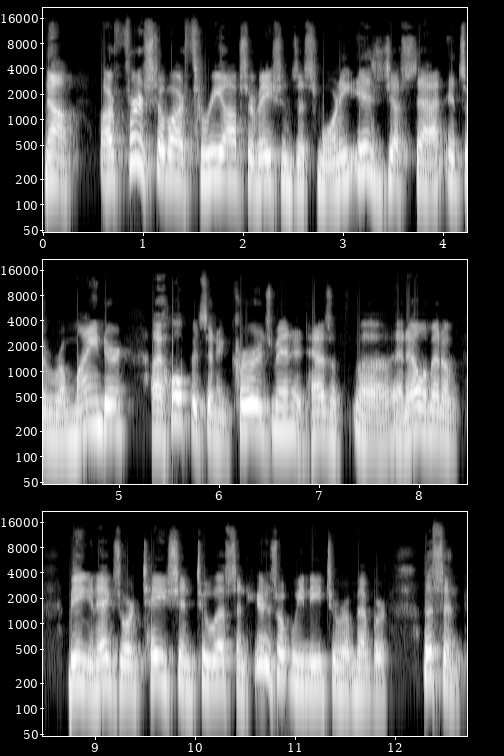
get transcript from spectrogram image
Now, our first of our three observations this morning is just that. It's a reminder. I hope it's an encouragement. It has a, uh, an element of being an exhortation to us. And here's what we need to remember listen,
